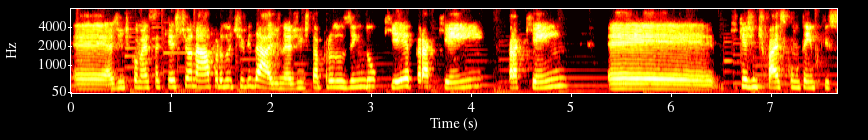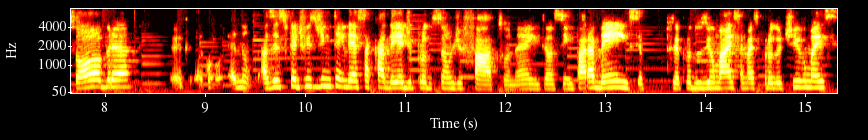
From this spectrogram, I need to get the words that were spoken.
é, a gente começa a questionar a produtividade, né? A gente está produzindo o quê, para quem, para quem, é, o que, que a gente faz com o tempo que sobra. É, é, às vezes fica difícil de entender essa cadeia de produção de fato, né? Então, assim, parabéns, você, você produziu mais, você é mais produtivo, mas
